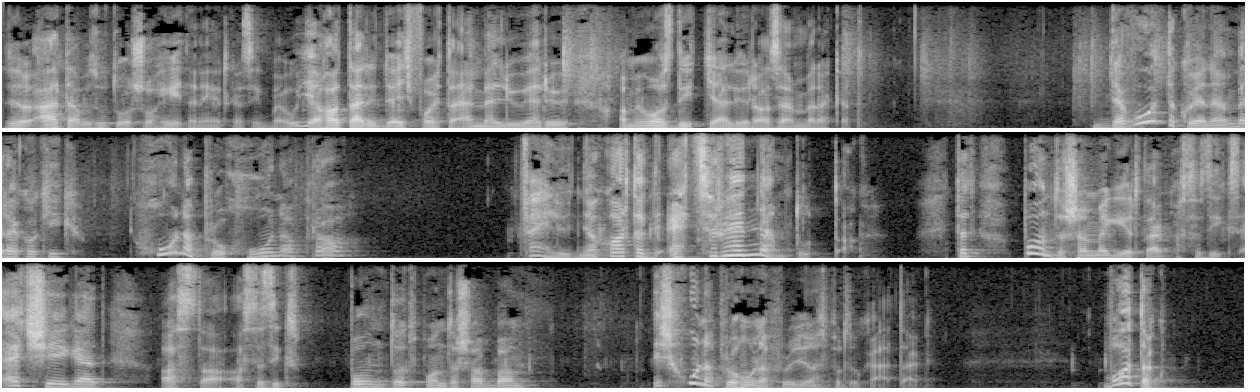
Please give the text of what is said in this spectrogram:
az általában az utolsó héten érkezik be. Ugye a határidő egyfajta emelőerő, ami mozdítja előre az embereket. De voltak olyan emberek, akik hónapról hónapra fejlődni akartak, de egyszerűen nem tudtak. Tehát pontosan megírták azt az X egységet, azt, a, azt az X pontot pontosabban, és hónapról hónapról ugyanazt produkálták. Voltak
